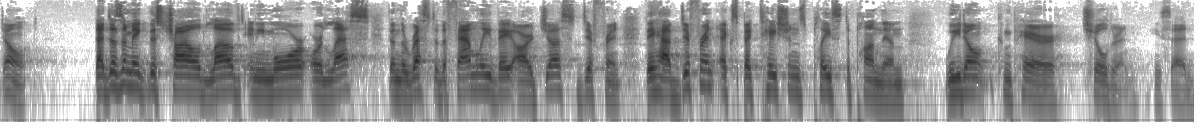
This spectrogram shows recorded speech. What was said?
don't. That doesn't make this child loved any more or less than the rest of the family. They are just different. They have different expectations placed upon them. We don't compare children, he said.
